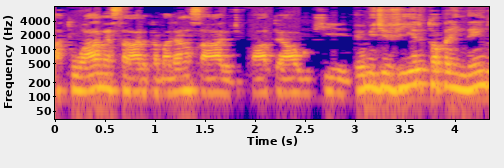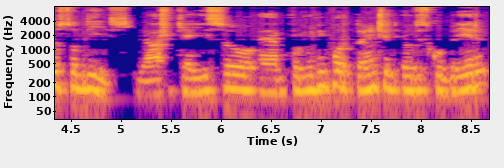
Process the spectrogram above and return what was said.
atuar nessa área, trabalhar nessa área. De fato, é algo que eu me divirto aprendendo sobre isso. Eu acho que é isso é, foi muito importante eu descobrir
